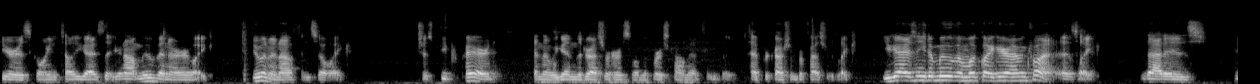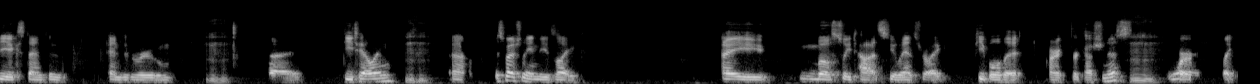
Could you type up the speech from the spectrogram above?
here is going to tell you guys that you're not moving or like doing enough and so like just be prepared and then we get in the dress rehearsal and the first comment from the head percussion professor is like you guys need to move and look like you're having fun and it's like that is the extent of engine room Mhm. uh, detailing Mhm. uh, especially in these like i mostly taught sea bands for like people that aren't percussionists Mhm. or like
